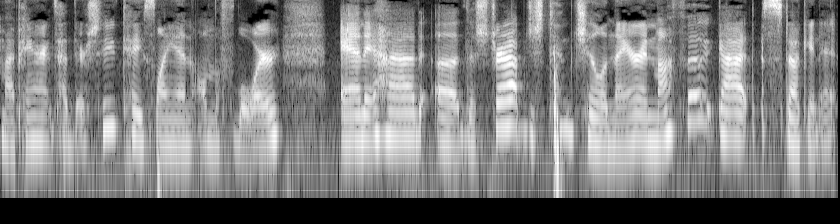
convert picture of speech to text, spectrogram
My parents had their suitcase laying on the floor, and it had uh, the strap just chilling there, and my foot got stuck in it.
